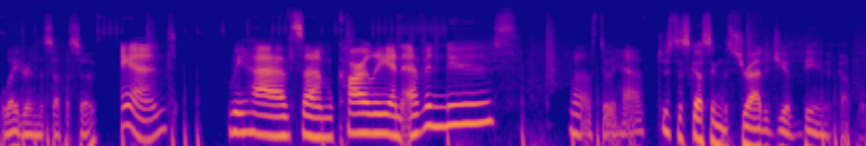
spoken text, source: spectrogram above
later in this episode. And we have some Carly and Evan news. What else do we have? just discussing the strategy of being a couple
